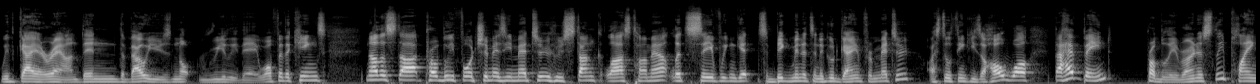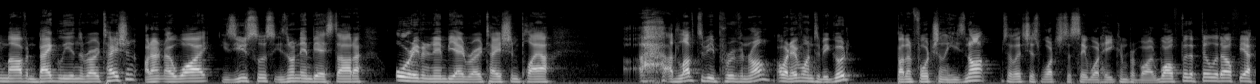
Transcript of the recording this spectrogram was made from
with Gay around, then the value is not really there. Well, for the Kings, another start probably for Chimezie Metu, who stunk last time out. Let's see if we can get some big minutes and a good game from Metu. I still think he's a hold. While they have been, probably erroneously, playing Marvin Bagley in the rotation. I don't know why. He's useless. He's not an NBA starter or even an NBA rotation player. I'd love to be proven wrong. I want everyone to be good. But unfortunately, he's not. So let's just watch to see what he can provide. While for the Philadelphia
